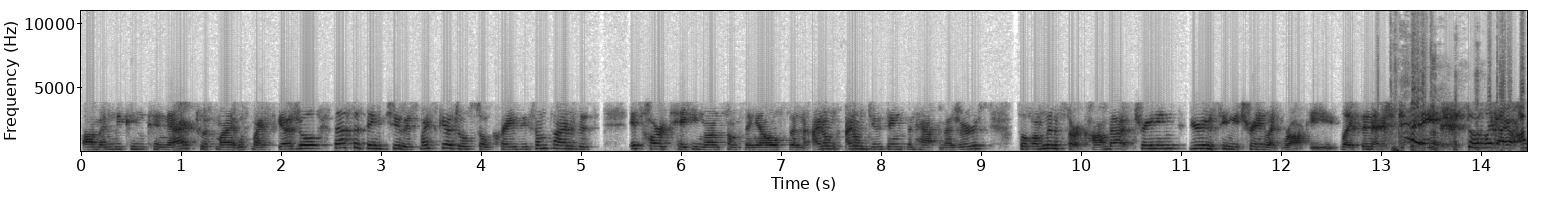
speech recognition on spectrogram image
um, and we can connect with my with my schedule, that's the thing too. Is my schedule is so crazy. Sometimes it's it's hard taking on something else, and I don't I don't do things in half measures. So if I'm going to start combat training, you're going to see me training like Rocky like the next day. so it's like I, I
